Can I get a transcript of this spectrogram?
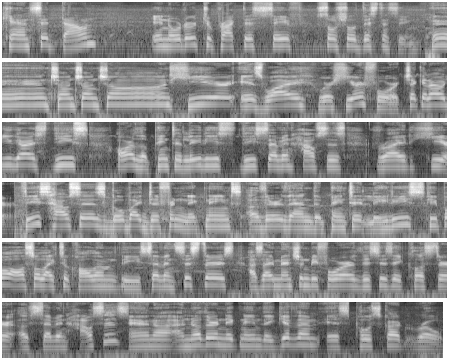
can sit down in order to practice safe social distancing. And chon chon chon, here is why we're here for. Check it out you guys, these are the Painted Ladies, these seven houses right here. These houses go by different nicknames other than the Painted Ladies. People also like to call them the Seven Sisters. As I mentioned before, this is a cluster of seven houses and uh, another nickname they give them is Postcard Row.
